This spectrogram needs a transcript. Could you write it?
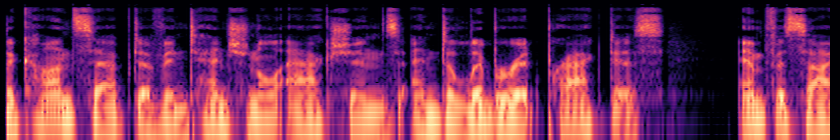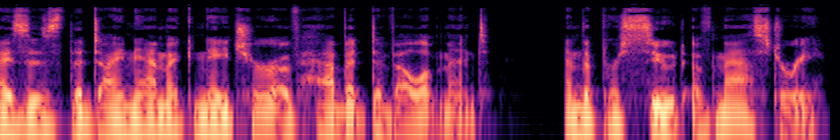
The concept of intentional actions and deliberate practice emphasizes the dynamic nature of habit development and the pursuit of mastery.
